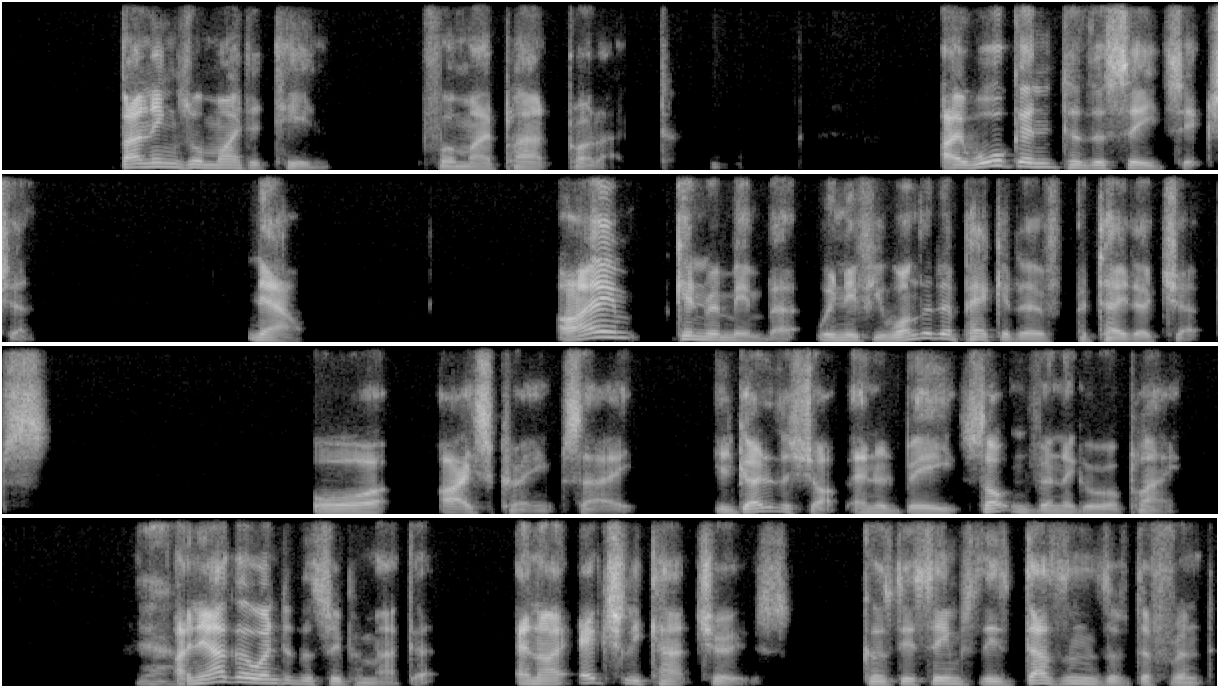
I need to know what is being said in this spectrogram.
Bunnings or Mitre 10 for my plant product. I walk into the seed section. Now, I can remember when if you wanted a packet of potato chips or ice cream, say, you'd go to the shop and it'd be salt and vinegar or plain. Yeah. I now go into the supermarket and I actually can't choose because there seems there's dozens of different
